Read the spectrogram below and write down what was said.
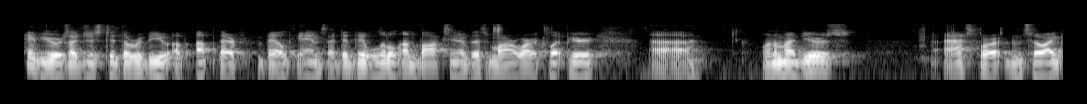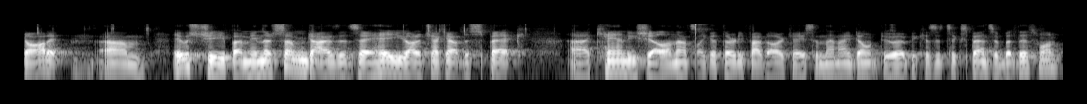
Hey viewers, I just did the review of Up There from Bailed Games. I did the little unboxing of this Marware clip here. Uh, one of my viewers asked for it, and so I got it. Um, it was cheap. I mean, there's some guys that say, hey, you got to check out the Speck uh, candy shell, and that's like a $35 case, and then I don't do it because it's expensive. But this one,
